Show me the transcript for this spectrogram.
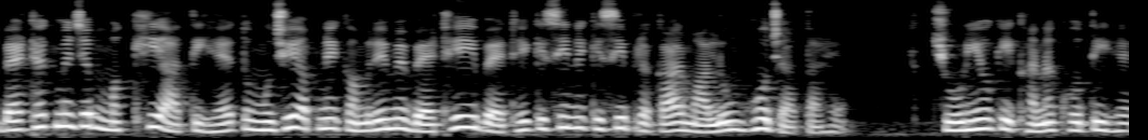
بیٹھک میں جب مکھی آتی ہے تو مجھے اپنے کمرے میں بیٹھے ہی بیٹھے کسی نہ کسی پرکار معلوم ہو جاتا ہے۔ چوڑیوں کی کھنک ہوتی ہے۔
